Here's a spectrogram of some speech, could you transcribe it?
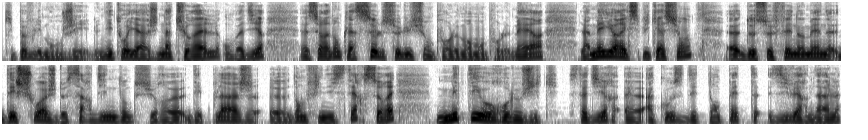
qui peuvent les manger. Le nettoyage naturel, on va dire, serait donc la seule solution pour le moment pour le maire. La meilleure explication de ce phénomène d'échouage de sardines donc sur euh, des plages euh, dans le Finistère serait météorologique, c'est-à-dire euh, à cause des tempêtes hivernales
